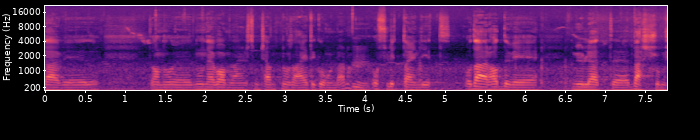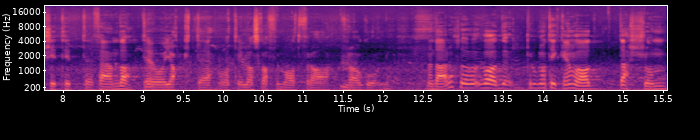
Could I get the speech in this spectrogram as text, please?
der vi, det var noen jeg var med der som kjente noen som eide gården der, da, Mm. og flytta inn dit. Og der hadde vi mulighet, eh, dersom shit hit fan, da, til Ja. å jakte og til å skaffe mat fra, fra gården. Da. Men der også var det, problematikken var at dersom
